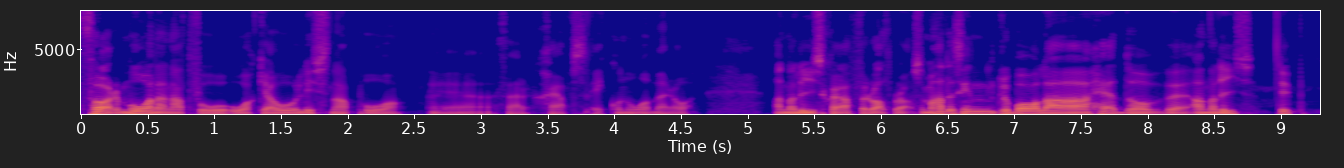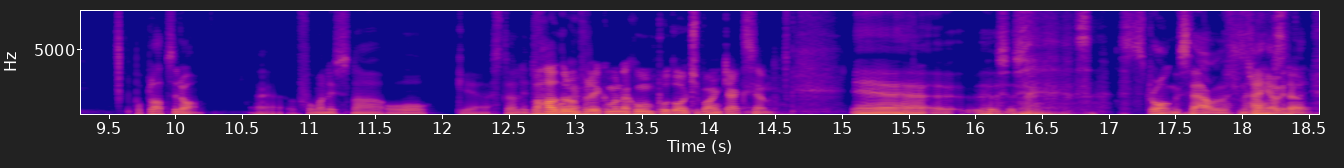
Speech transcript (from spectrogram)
förmånen att få åka och lyssna på eh, så här, chefsekonomer och analyschefer och allt bra. Så man hade sin globala head of eh, analys typ på plats idag. Eh, får man lyssna och eh, ställa lite Vad hade de för rekommendation på Deutsche Bank-aktien? Eh, strong. Nej, jag vet cell. inte.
